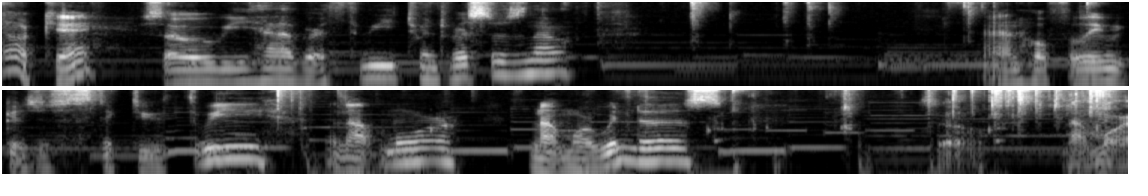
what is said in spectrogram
Okay, so we have our three twin twisters now. And hopefully we could just stick to three and not more, not more Windas. Not more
